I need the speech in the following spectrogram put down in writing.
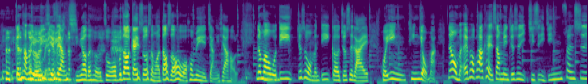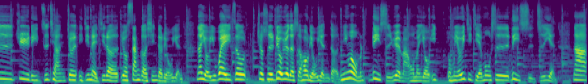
跟他们有一些非常奇妙的合作，我不知道该说什么，到时候我后面也讲一下好了。那么我第一就是我们第一个就是来回应听友嘛，那我们 Apple Podcast 上面就是其实已经算是。是距离之前就已经累积了有三个新的留言。那有一位就就是六月的时候留言的，因为我们历史月嘛，我们有一我们有一集节目是历史之眼。那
